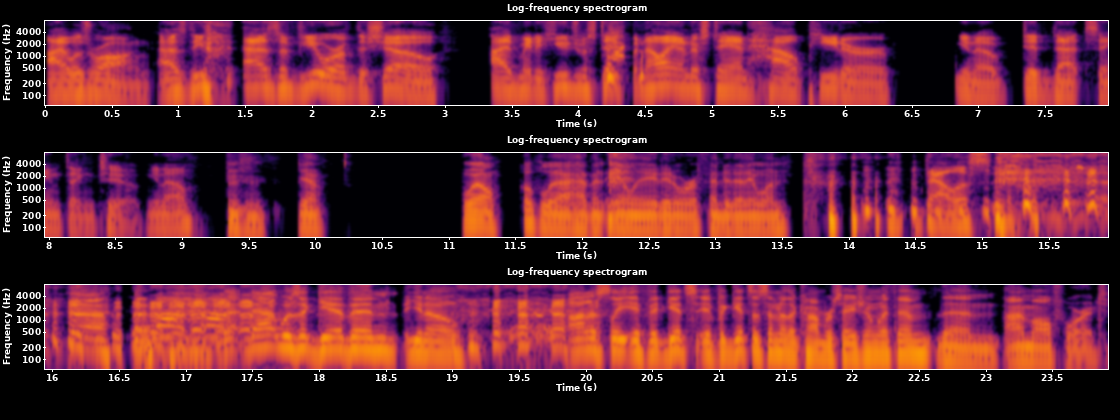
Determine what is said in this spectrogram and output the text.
i was wrong. As the as a viewer of the show i've made a huge mistake but now i understand how peter you know did that same thing too you know mm-hmm. Well, hopefully I haven't alienated or offended anyone. dallas that, that was a given, you know. Honestly, if it gets if it gets us into the conversation with him, then I'm all for it.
